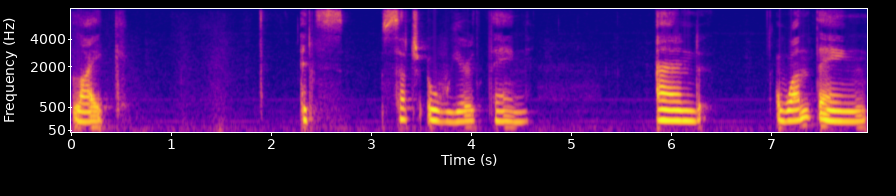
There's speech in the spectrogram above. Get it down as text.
like, it's such a weird thing. And one thing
